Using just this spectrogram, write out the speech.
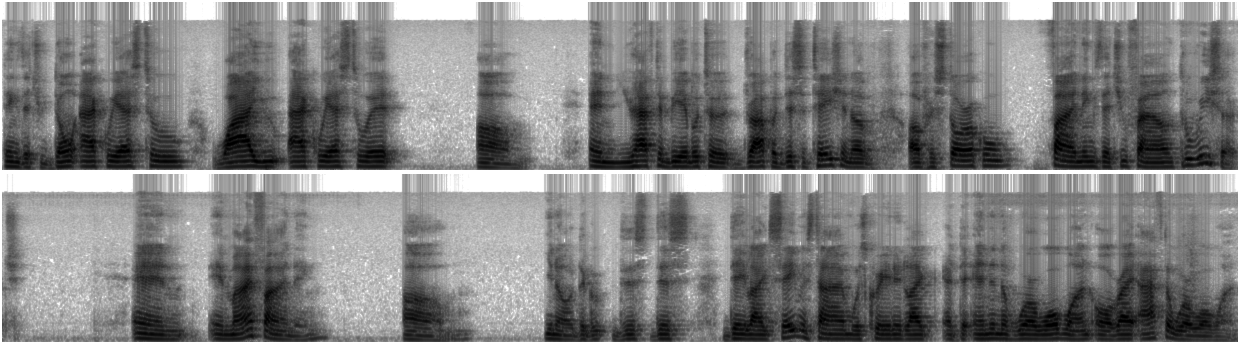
things that you don't acquiesce to why you acquiesce to it um and you have to be able to drop a dissertation of of historical findings that you found through research. And in my finding um you know the this this daylight savings time was created like at the ending of World War One or right after World War One,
